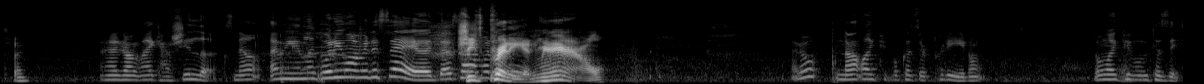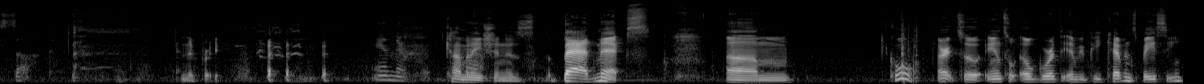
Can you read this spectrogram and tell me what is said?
It's fine. and I don't like how she looks. No, I mean, like, what do you want me to say? Like, that's not She's what it pretty is. and meow. I don't not like people because they're pretty. I don't don't like people because they suck And they're pretty. and they're pretty. Combination is a bad mix. Um, cool. All right, so Ansel Elgort, the MVP, Kevin Spacey.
